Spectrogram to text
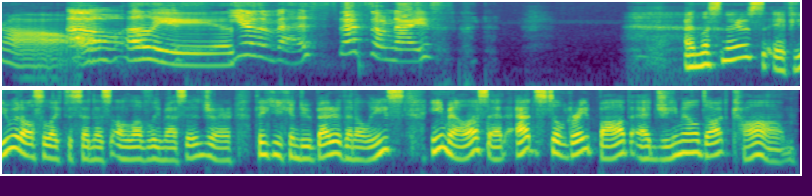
Aww. Oh, Elise. Elise, you're the best. That's so nice. And listeners, if you would also like to send us a lovely message or think you can do better than Elise, email us at, at stillgreatpod at gmail.com.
